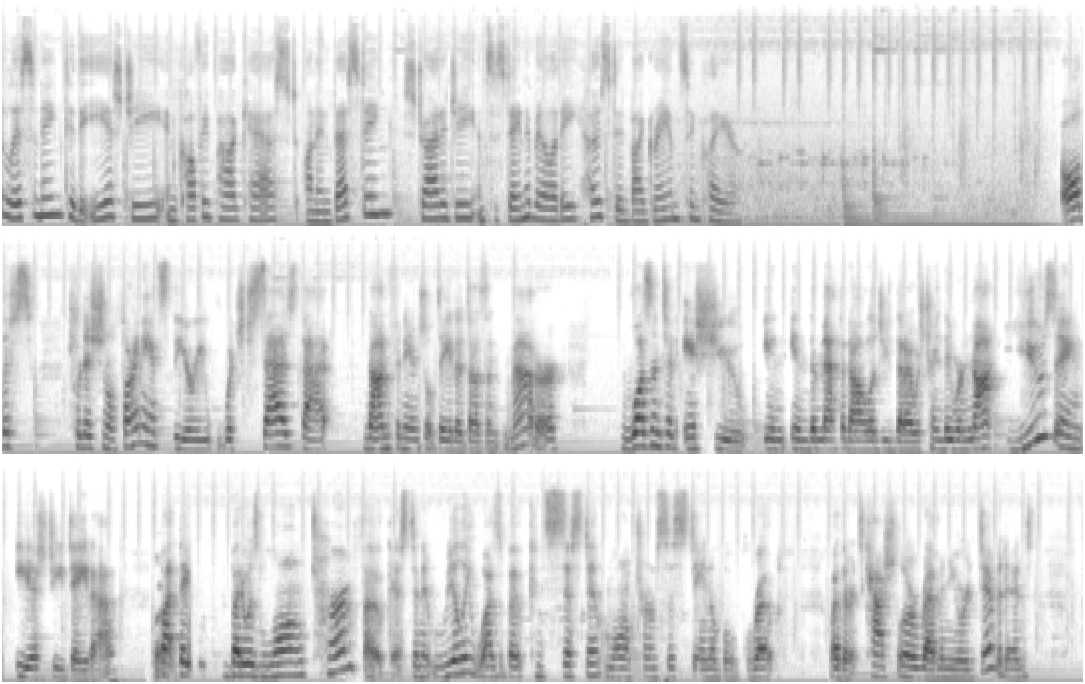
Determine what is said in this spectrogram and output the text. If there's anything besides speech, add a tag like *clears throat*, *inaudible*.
You are listening to the ESG and Coffee podcast on investing, strategy, and sustainability, hosted by Graham Sinclair. All this traditional finance theory, which says that non financial data doesn't matter, wasn't an issue in, in the methodology that I was trained. They were not using ESG data. But they but it was long term focused and it really was about consistent long term sustainable growth whether it's cash flow or revenue or dividend.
